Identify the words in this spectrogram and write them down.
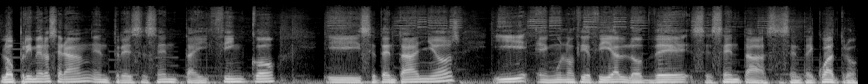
Los primeros serán entre 65 y 70 años y en unos 10 días los de 60 a 64.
